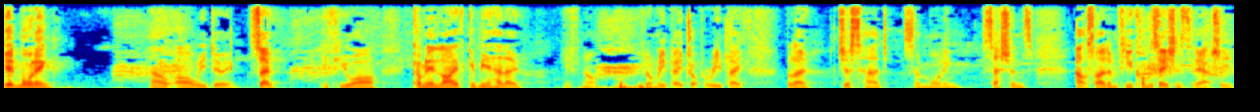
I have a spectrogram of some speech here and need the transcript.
Good morning. How are we doing? So, if you are coming in live, give me a hello. If not, if you're on replay, drop a replay below. Just had some morning sessions outside and a few conversations today actually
